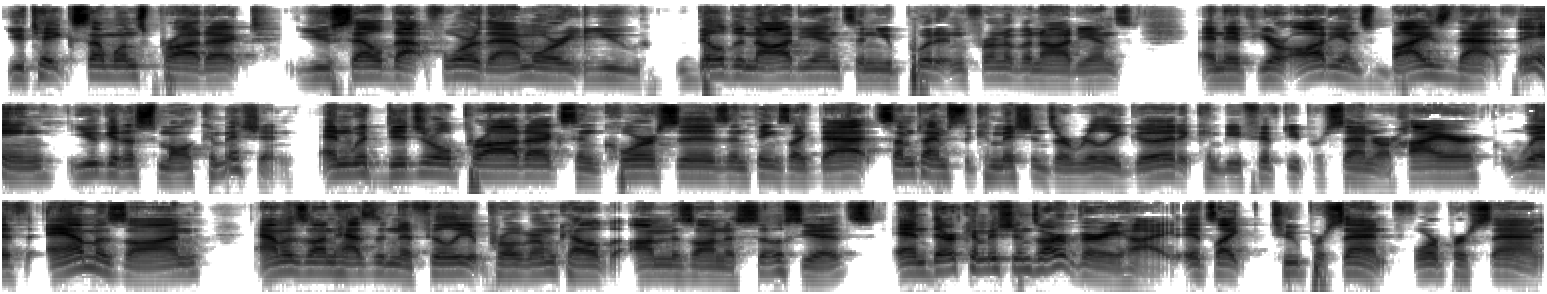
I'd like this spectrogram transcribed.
you take someone's product, you sell that for them, or you build an audience and you put it in front of an audience. And if your audience buys that thing, you get a small commission. And with digital products and courses and things like that, sometimes the commissions are really good. It can be 50% or higher. With Amazon, Amazon has an affiliate program called Amazon Associates, and their commissions aren't very high. It's like 2%, 4%.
